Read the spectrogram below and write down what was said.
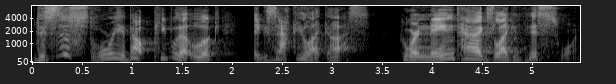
This is a story about people that look exactly like us, who are name tags like this one.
